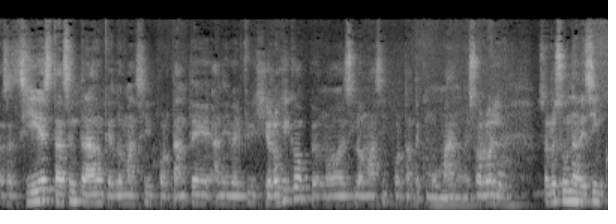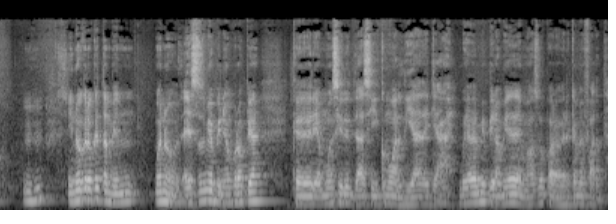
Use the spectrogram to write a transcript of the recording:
o sea, sí está centrado en que es lo más importante a nivel fisiológico, pero no es lo más importante como humano. Es solo, el, solo es una de cinco. Ujú. Y no creo que también, bueno, esa es mi opinión propia, que deberíamos ir así como al día de que, ay, voy a ver mi pirámide de Maslow para ver qué me falta.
